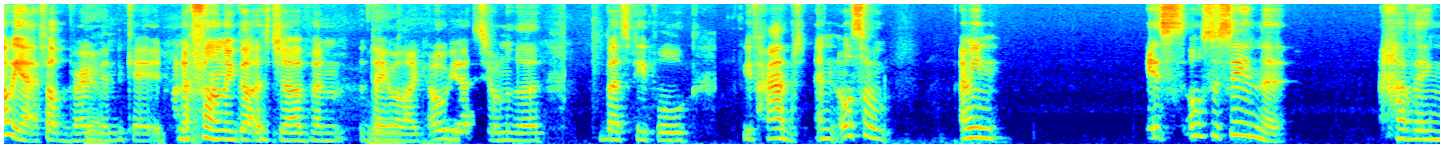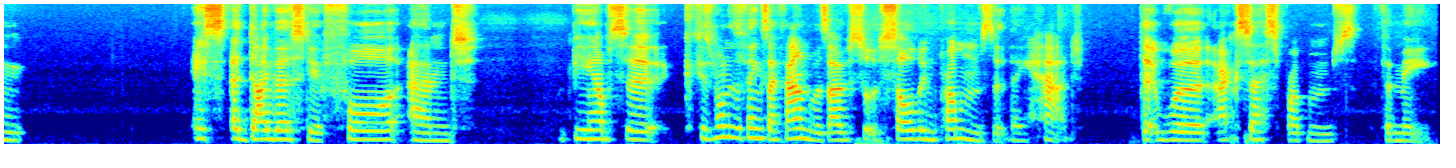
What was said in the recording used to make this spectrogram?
Oh yeah, I felt very Yeah. vindicated when I finally got a job, and they Yeah. were like, "Oh yes, you're one of the best people we've had." And also, I mean, it's also seeing that having it's a diversity of four and being able to because one of the things I found was I was sort of solving problems that they had that were access problems for me.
